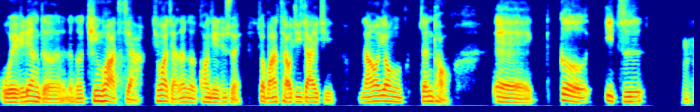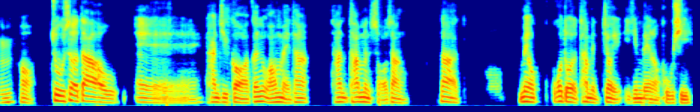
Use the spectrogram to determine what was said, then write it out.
微量的那个氰化钾、氰化钾那个矿泉水，就把它调剂在一起，然后用针筒，诶、各一支。嗯哼，哦，注射到诶韩机构啊跟王美他他他们手上，那没有过多的，他们就已经没了呼吸。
